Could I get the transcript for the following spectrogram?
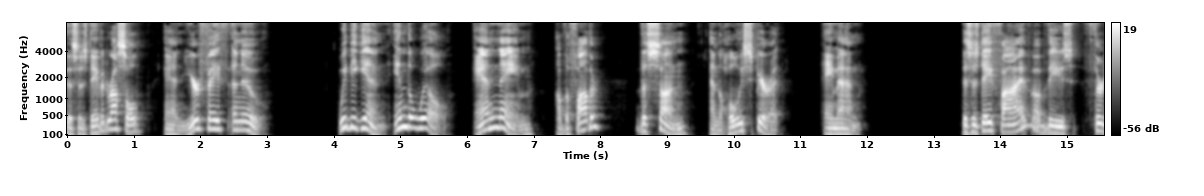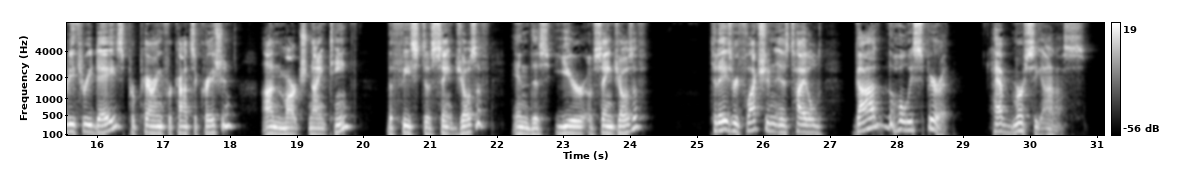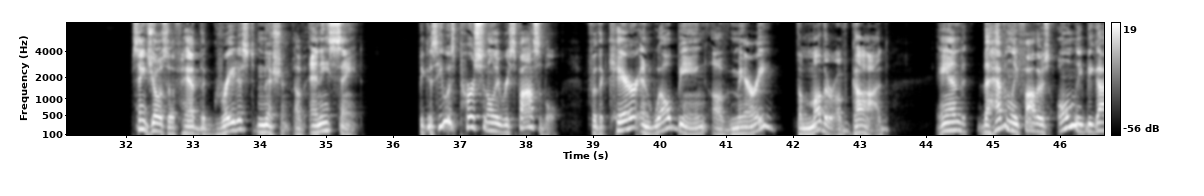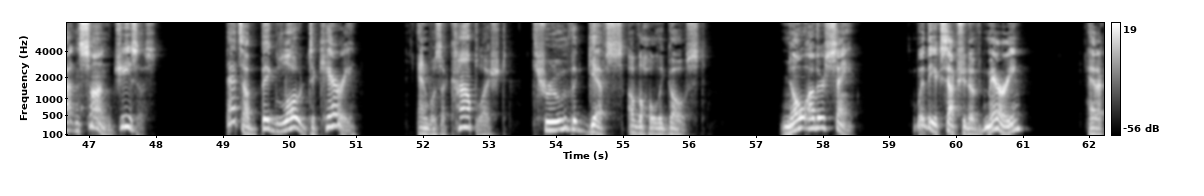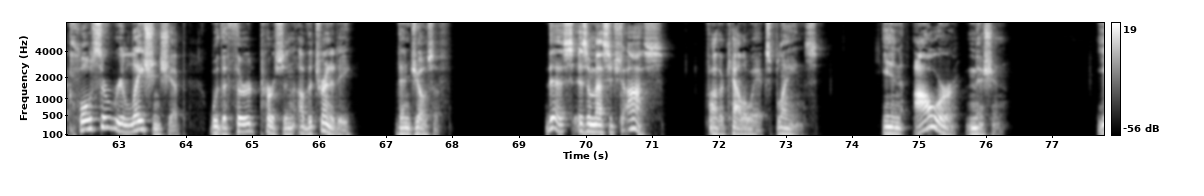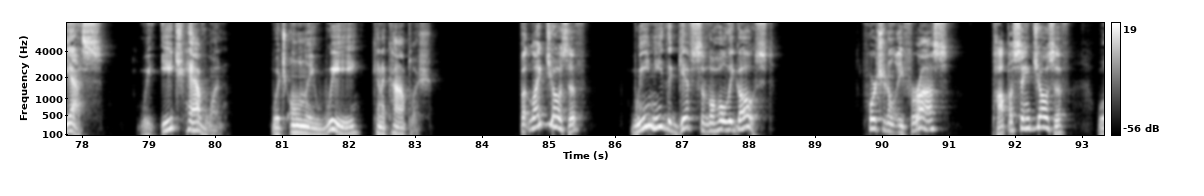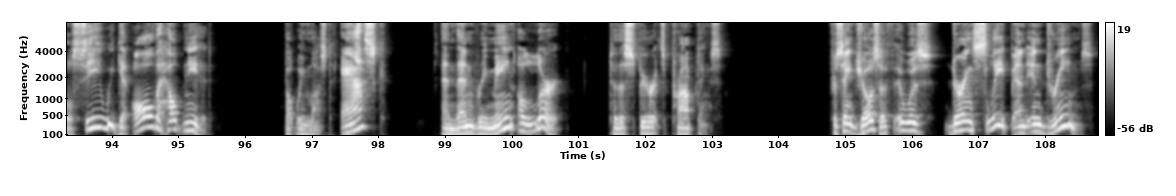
This is David Russell and Your Faith Anew. We begin in the will and name of the Father, the Son, and the Holy Spirit. Amen. This is day five of these 33 days preparing for consecration on March 19th, the feast of St. Joseph in this year of St. Joseph. Today's reflection is titled, God the Holy Spirit, have mercy on us. St. Joseph had the greatest mission of any saint because he was personally responsible for the care and well being of Mary, the Mother of God, and the Heavenly Father's only begotten Son, Jesus. That's a big load to carry and was accomplished through the gifts of the Holy Ghost. No other saint, with the exception of Mary, had a closer relationship with the third person of the Trinity than Joseph. This is a message to us, Father Calloway explains. In our mission, yes, we each have one, which only we can accomplish. But like Joseph, we need the gifts of the Holy Ghost. Fortunately for us, Papa St. Joseph will see we get all the help needed. But we must ask and then remain alert to the Spirit's promptings. For St. Joseph, it was during sleep and in dreams.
